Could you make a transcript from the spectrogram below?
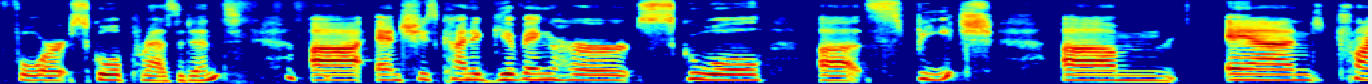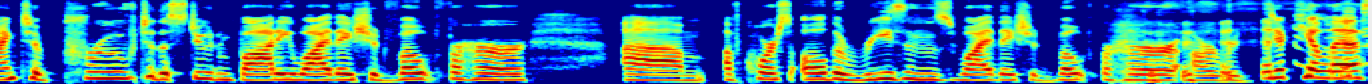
for school president, uh, and she's kind of giving her school uh, speech. Um, and trying to prove to the student body why they should vote for her. Um, of course, all the reasons why they should vote for her are ridiculous.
